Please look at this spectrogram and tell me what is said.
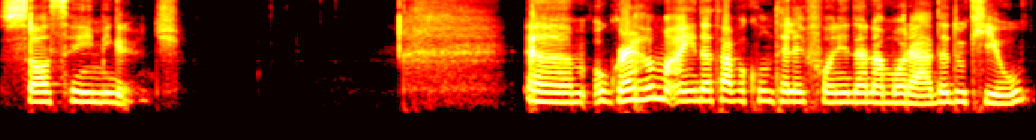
Só ser imigrante. Um, o Graham ainda estava com o telefone da namorada do Kill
